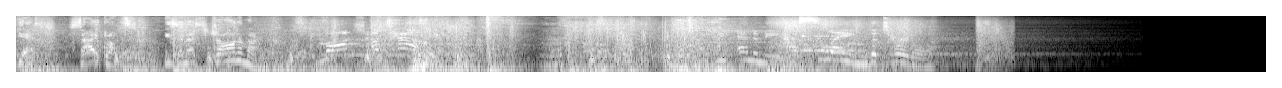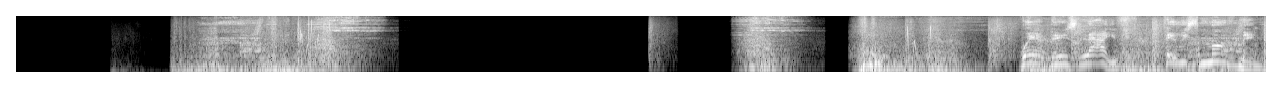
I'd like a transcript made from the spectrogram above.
Yes, Cyclops is an astronomer. Launch attack! The enemy the turtle. Where there is life, there is movement.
